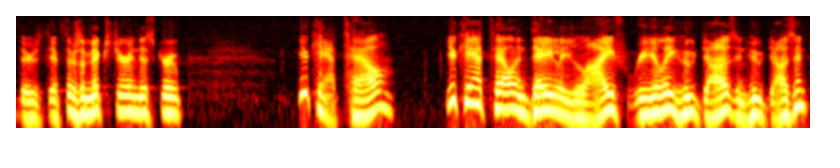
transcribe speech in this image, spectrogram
there's if there's a mixture in this group, you can't tell. You can't tell in daily life, really, who does and who doesn't.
